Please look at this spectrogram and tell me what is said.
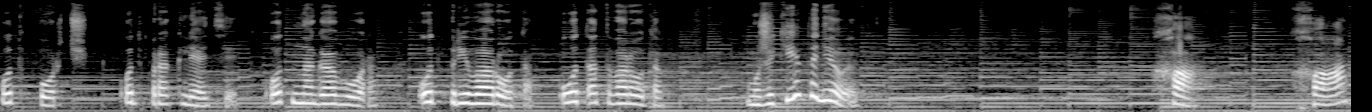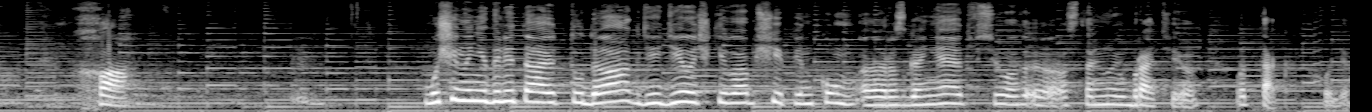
от порч, от проклятий, от наговоров, от приворотов, от отворотов. Мужики это делают? Ха, ха, ха. Мужчины не долетают туда, где девочки вообще пинком э, разгоняют всю э, остальную братью. Вот так ходят.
